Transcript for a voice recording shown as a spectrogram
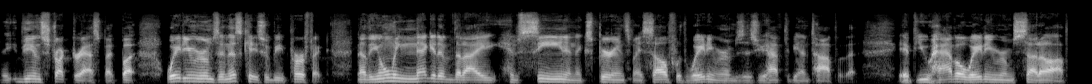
The, the, instructor aspect. But waiting rooms in this case would be perfect. Now, the only negative that I have seen and experienced myself with waiting rooms is you have to be on top of it. If you have a waiting room set up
